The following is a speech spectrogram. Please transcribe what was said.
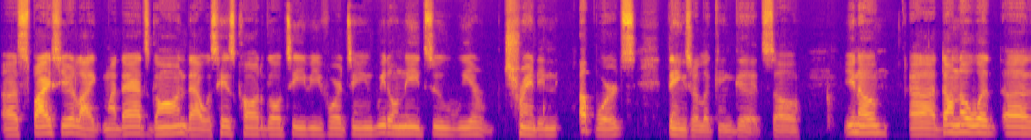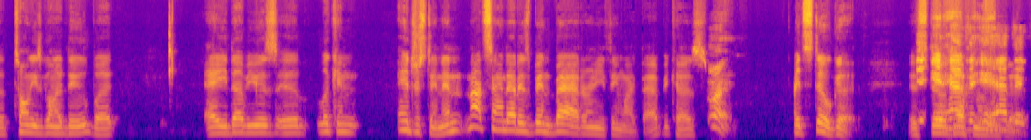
uh spicier. Like my dad's gone. That was his call to go TV 14. We don't need to. We are trending upwards. Things are looking good. So, you know, uh don't know what uh Tony's gonna do, but AEW is uh, looking interesting. And not saying that it's been bad or anything like that, because Right. it's still good. It's It, still it has definitely it has good. it,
